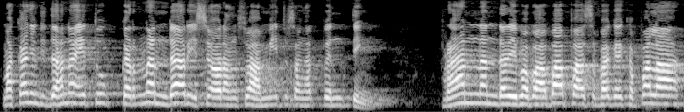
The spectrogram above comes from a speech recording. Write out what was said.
Makanya di dana itu kerenan dari seorang suami itu sangat penting. Peranan dari bapak-bapak sebagai kepala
